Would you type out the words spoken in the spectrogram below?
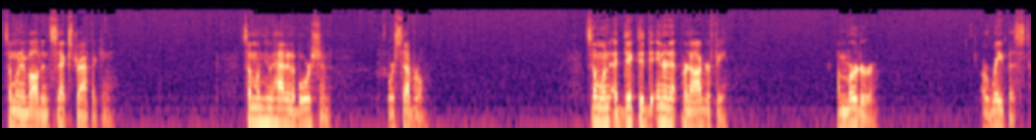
someone involved in sex trafficking, someone who had an abortion or several, someone addicted to internet pornography, a murderer, a rapist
